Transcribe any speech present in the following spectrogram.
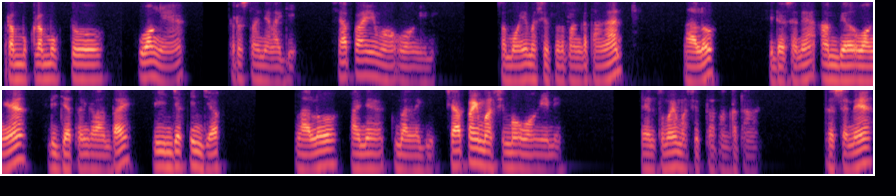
remuk-remuk tuh uangnya, terus nanya lagi, siapa yang mau uang ini? Semuanya masih tetap angkat tangan, lalu si dosennya ambil uangnya, dijatuhin ke lantai, diinjak-injak, lalu tanya kembali lagi, siapa yang masih mau uang ini? Dan semuanya masih tetap angkat tangan. Dosennya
